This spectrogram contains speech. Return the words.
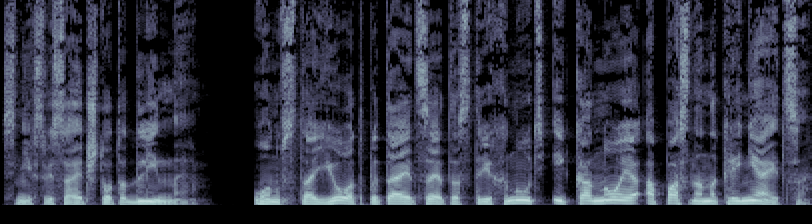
С них свисает что-то длинное. Он встает, пытается это стряхнуть, и каноэ опасно накреняется.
